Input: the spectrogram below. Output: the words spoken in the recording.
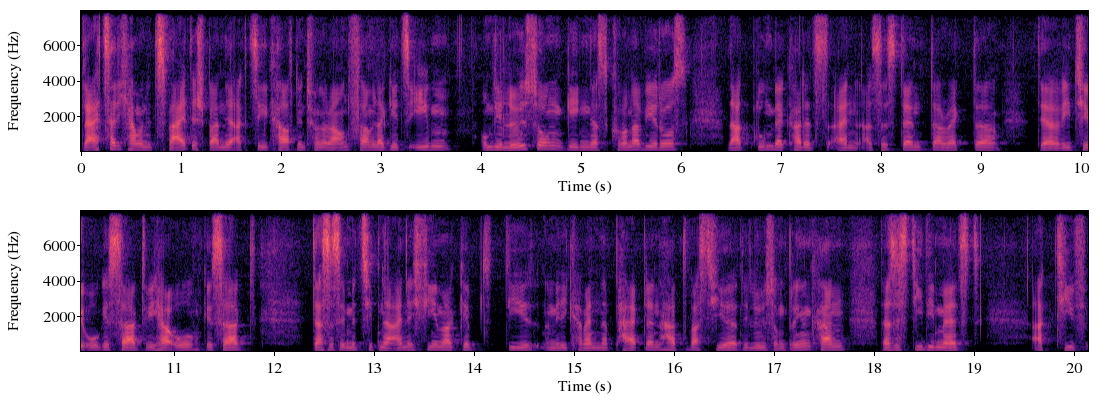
gleichzeitig haben wir eine zweite spannende Aktie gekauft, den Turnaround-Formel. Da geht es eben um die Lösung gegen das Coronavirus. Laut Bloomberg hat jetzt ein Assistant Director der WTO gesagt, WHO gesagt, dass es im Prinzip eine eine Firma gibt, die ein Medikament in der Pipeline hat, was hier die Lösung bringen kann. Das ist die, die wir jetzt aktiv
